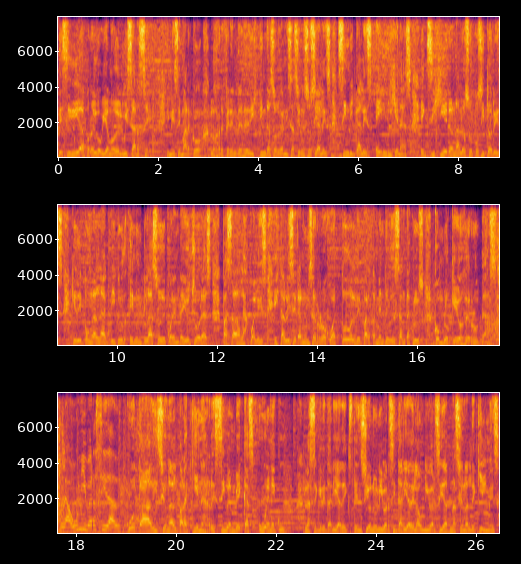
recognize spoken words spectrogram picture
decidida por el gobierno de Luis Arce. En ese marco, los referentes de distintas organizaciones sociales, sindicales e indígenas exigieron a los opositores que depongan la actitud en un plazo de 48 horas, pasadas las cuales establecerán un cerrojo a todo el departamento de Santa Cruz con bloqueos de rutas. La universidad. Cuota adicional para quienes reciben becas UNQ. La Secretaría de Extensión Universitaria de la Universidad Nacional de Quilmes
